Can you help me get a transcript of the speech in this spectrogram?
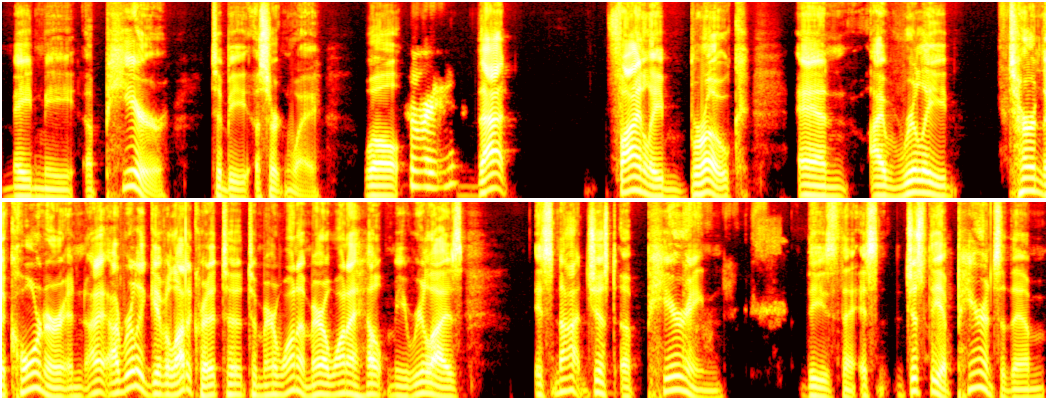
made me appear to be a certain way. Well, right. that finally broke and I really turned the corner and I, I, really give a lot of credit to to marijuana. Marijuana helped me realize it's not just appearing these things, it's just the appearance of them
